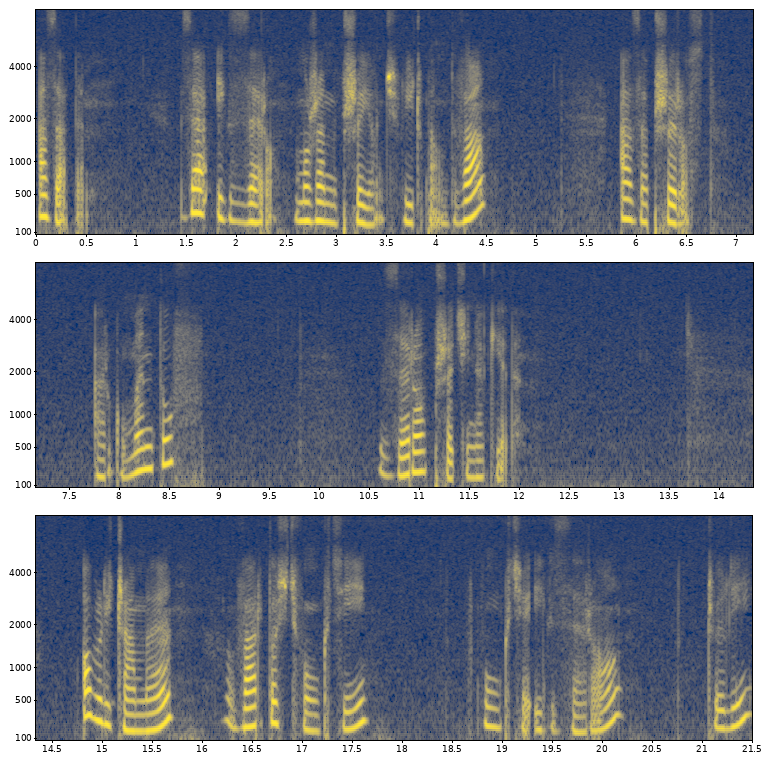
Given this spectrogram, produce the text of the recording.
a zatem za x0 możemy przyjąć liczbę 2, a za przyrost argumentów 0,1. Obliczamy wartość funkcji punkcie x0, czyli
